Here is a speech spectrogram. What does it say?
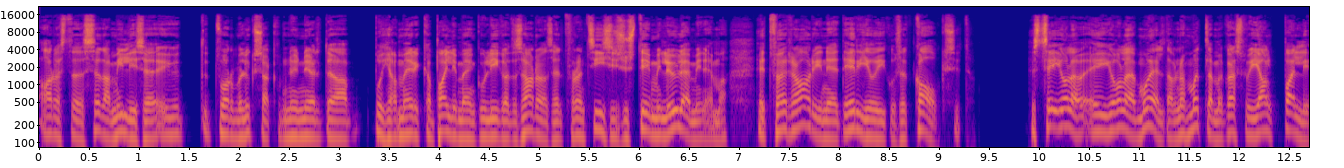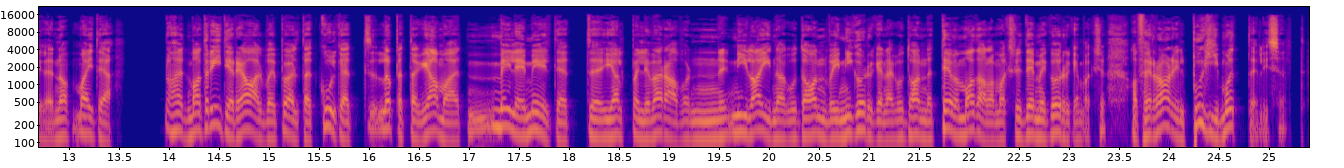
arvestades seda, millise, vormel üks hakkab nüüd nii-öelda Põhja-Ameerika pallimänguliigade sarnaselt frantsiisi süsteemile üle minema, et Ferrari need eriõigused kaoksid. sest see ei ole, ei ole mõeldav, noh, mõtleme kasvõi jalgpallile, noh, ma ei tea, noh, et Madridi Real võib öelda, et kuulge, et lõpetage jama, et meile ei meeldi, et jalgpallivärav on nii lai, nagu ta on või nii kõrge, nagu ta on, et teeme madalamaks või teeme kõrgemaks. aga Ferrari'l põhimõtteliselt,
